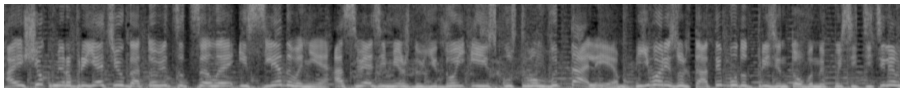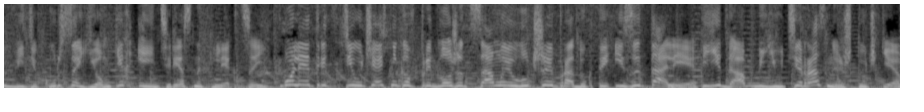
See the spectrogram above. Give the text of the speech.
А еще к мероприятию готовится целое исследование о связи между едой и искусством в Италии. Его результаты будут презентованы посетителям в виде курса емких и интересных лекций. Более 30 участников предложат самые лучшие продукты из Италии. Еда, бьюти, разные штучки.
